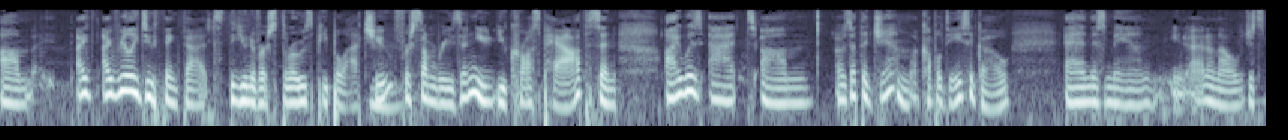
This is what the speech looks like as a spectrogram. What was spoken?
um, I, I, really do think that the universe throws people at you mm-hmm. for some reason. You you cross paths, and I was at um, I was at the gym a couple days ago, and this man, you know, I don't know, just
